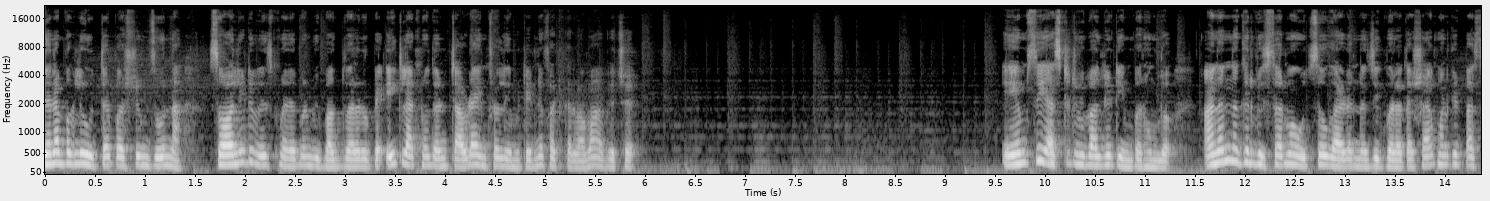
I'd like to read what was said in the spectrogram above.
જેના પગલે ઉત્તર પશ્ચિમ ઝોનના સોલિડ વેસ્ટ મેનેજમેન્ટ વિભાગ દ્વારા રૂપિયા એક લાખનો દંડ ચાવડા ઇન્ફ્રા લિમિટેડને ફટકારવામાં આવ્યો છે. એએમસી એસ્ટેટ વિભાગની ટીમ પર હુમલો. આનંદનગર વિસ્તારમાં ઉત્સવ ગાર્ડન નજીક ભરાતા શાક માર્કેટ પાસે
